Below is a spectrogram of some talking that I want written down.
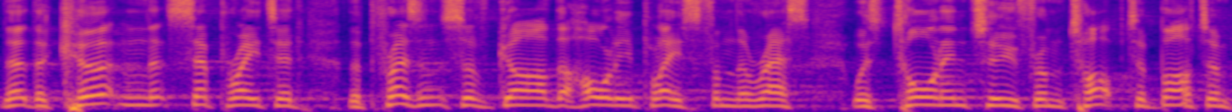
that the curtain that separated the presence of God, the holy place, from the rest, was torn in two from top to bottom,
